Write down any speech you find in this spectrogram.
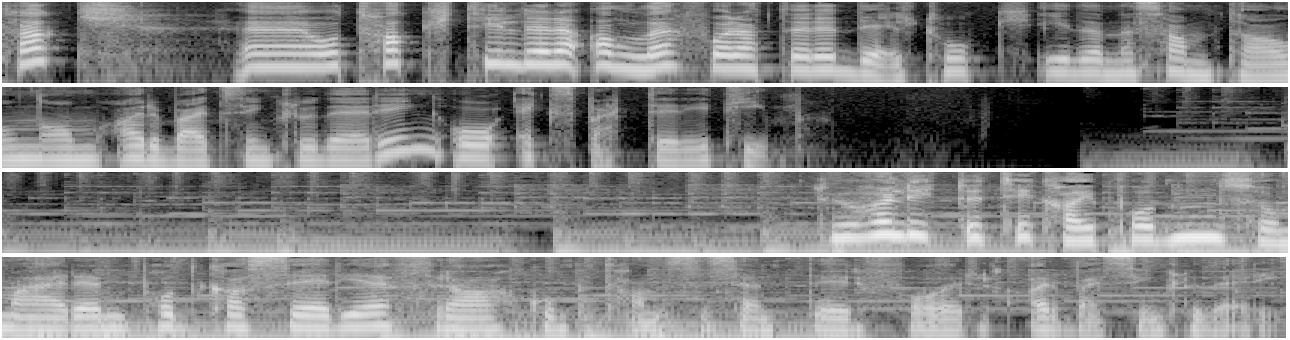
Takk. Eh, og takk til dere alle for at dere deltok i denne samtalen om arbeidsinkludering og eksperter i team. Du har lyttet til Kaipodden, som er en podkastserie fra Kompetansesenter for arbeidsinkludering.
